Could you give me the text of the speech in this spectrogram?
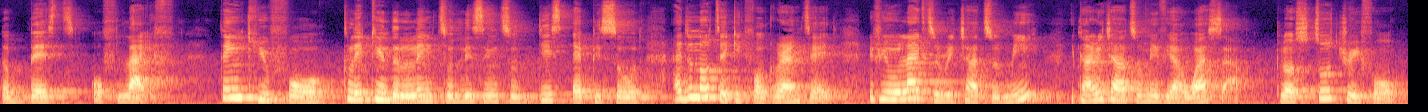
the best of life. Thank you for clicking the link to listen to this episode. I do not take it for granted. If you would like to reach out to me, you can reach out to me via WhatsApp plus 234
